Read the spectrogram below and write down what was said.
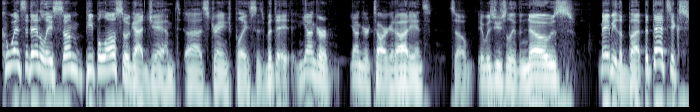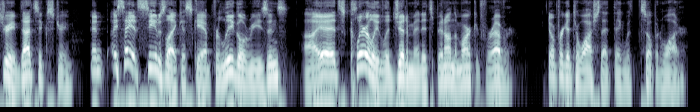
coincidentally some people also got jammed uh, strange places but the younger younger target audience. So it was usually the nose maybe the butt but that's extreme. That's extreme. And i say it seems like a scam for legal reasons. Uh, it's clearly legitimate. It's been on the market forever don't forget to wash that thing with soap and water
